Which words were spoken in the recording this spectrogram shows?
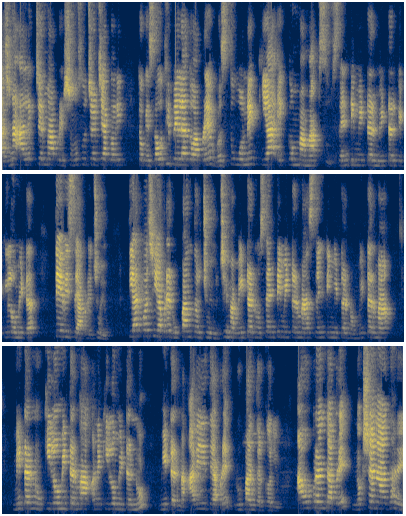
આજના આ લેક્ચરમાં આપણે શું શું ચર્ચા કરી? તો કે સૌથી પહેલા તો આપણે વસ્તુઓને કયા એકમમાં માપશું? સેન્ટીમીટર, મીટર કે કિલોમીટર? તે વિશે આપણે જોયું. ત્યાર પછી આપણે રૂપાંતર જોયું, જેમાં મીટરનું સેન્ટીમીટરમાં, સેન્ટીમીટરનું મીટરમાં, મીટરનું કિલોમીટરમાં અને કિલોમીટરનું મીટરમાં. આવી રીતે આપણે રૂપાંતર કર્યું. આ ઉપરાંત આપણે નકશાના આધારે,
